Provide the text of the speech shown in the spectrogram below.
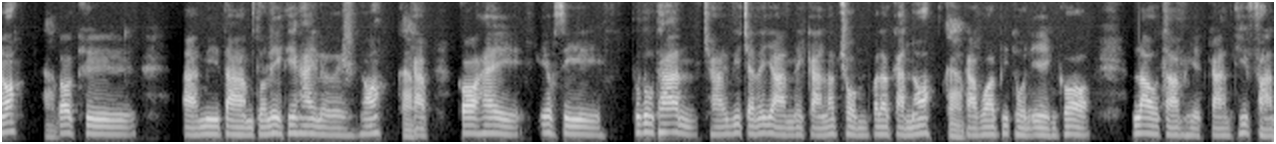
เนาะครับก็คืออ่ามีตามตัวเลขที่ให้เลยเนาะครับ ก็ให้ FC ทุกทุกๆท่านใช้วิจารณญาณในการรับชมก็แล้วกันเนาะ ครับ ครับว่าพี่โทนเองก็เล่าตามเหตุการณ์ที่ฝัน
